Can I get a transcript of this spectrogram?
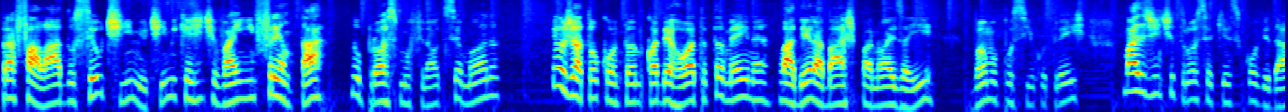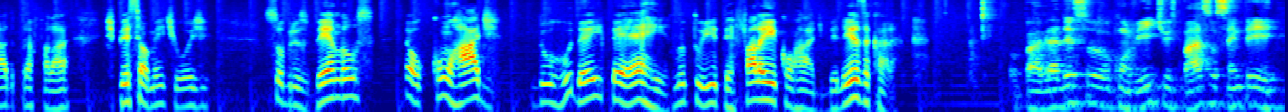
para falar do seu time, o time que a gente vai enfrentar no próximo final de semana. Eu já tô contando com a derrota também, né? Ladeira abaixo para nós aí. Vamos pro 5-3. Mas a gente trouxe aqui esse convidado para falar, especialmente hoje, sobre os Bengals. É o Conrad, do Rudei PR, no Twitter. Fala aí, Conrad, beleza, cara? Opa, agradeço o convite, o espaço. Sempre,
